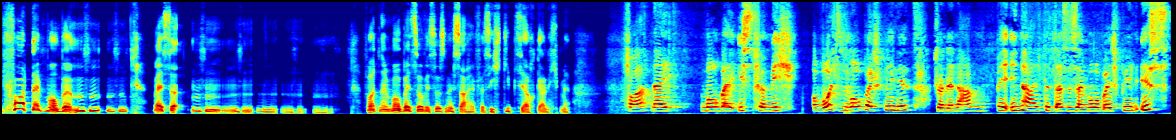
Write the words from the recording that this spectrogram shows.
Fortnite Mobile, mhm, mhm. Weißt du, mhm, mhm, mhm, mhm, mhm. Fortnite Mobile sowieso ist eine Sache für sich, gibt's ja auch gar nicht mehr. Fortnite Mobile ist für mich, obwohl es ein Mobile-Spiel ist, schon den Namen beinhaltet, dass es ein Mobile-Spiel ist.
